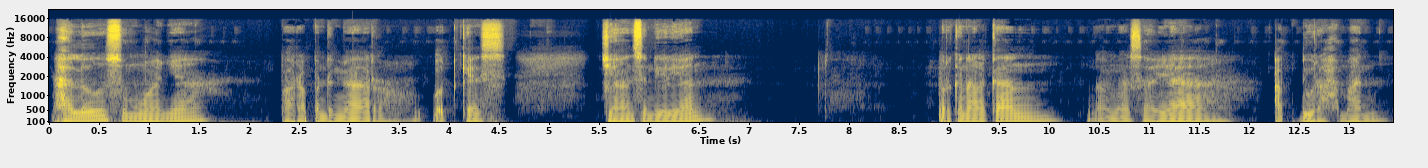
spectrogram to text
Halo semuanya, para pendengar podcast Jangan Sendirian. Perkenalkan, nama saya Abdurrahman,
